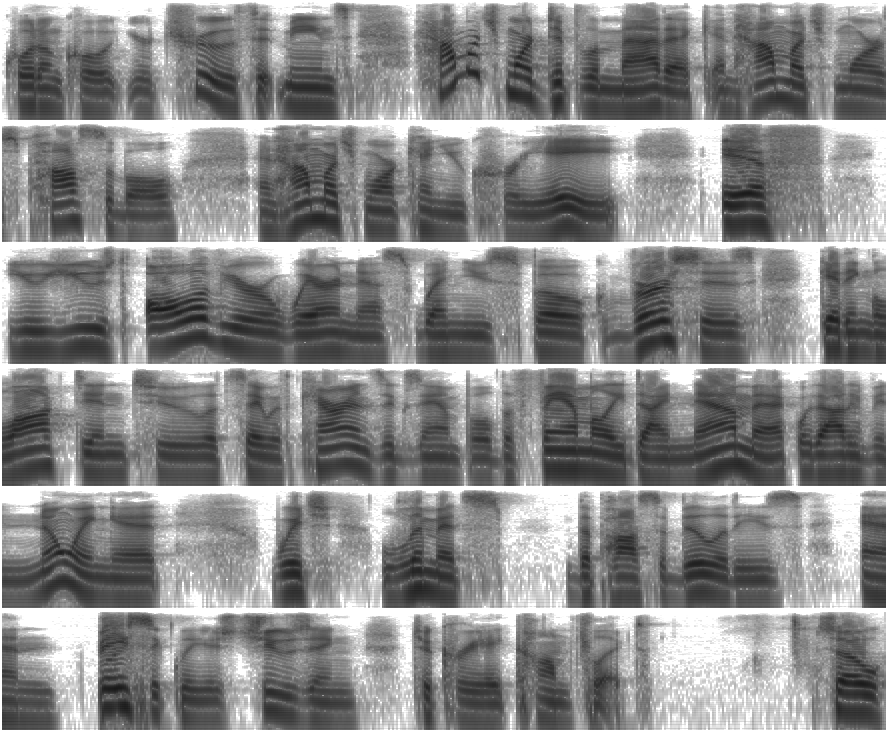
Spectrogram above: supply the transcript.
quote unquote, your truth. It means how much more diplomatic and how much more is possible and how much more can you create if you used all of your awareness when you spoke versus getting locked into, let's say, with Karen's example, the family dynamic without even knowing it, which limits the possibilities and basically is choosing to create conflict. So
